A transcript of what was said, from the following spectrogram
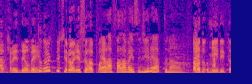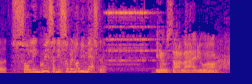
Aprendeu bem. Tu, onde tu tirou isso, rapaz? Ela falava isso direto na aula. Tava dormindo, então. né? Sou linguiça de sobrenome mestre. E o salário, ó.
